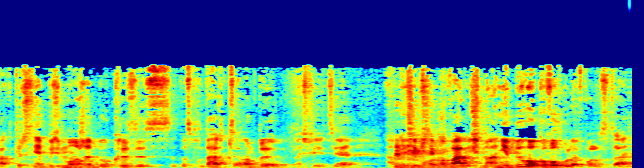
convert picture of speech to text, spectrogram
faktycznie być może był kryzys gospodarczy, on był na świecie, a my się przejmowaliśmy, a nie było go w ogóle w Polsce.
